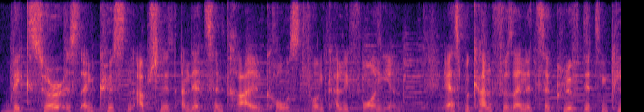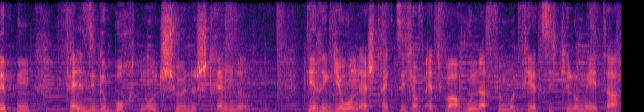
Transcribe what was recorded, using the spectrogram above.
Big Sur ist ein Küstenabschnitt an der zentralen Coast von Kalifornien. Er ist bekannt für seine zerklüfteten Klippen, felsige Buchten und schöne Strände. Die Region erstreckt sich auf etwa 145 Kilometer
